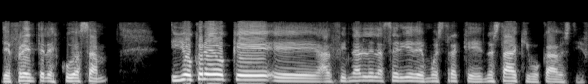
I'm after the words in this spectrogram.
de frente el escudo a Sam. Y yo creo que eh, al final de la serie demuestra que no estaba equivocado Steve.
